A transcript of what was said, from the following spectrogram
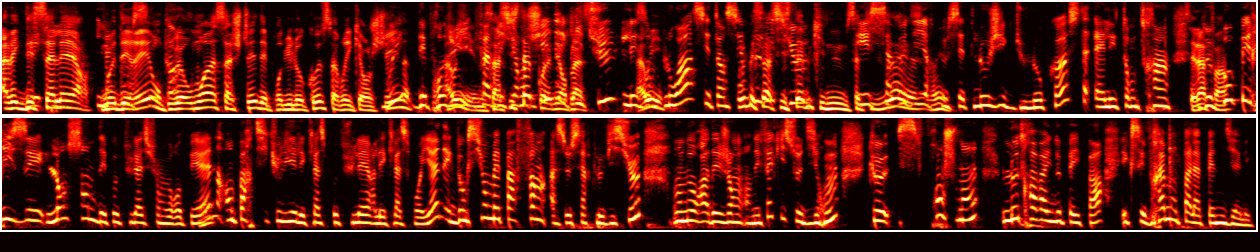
avec des Mais salaires la modérés, on pouvait au moins s'acheter des produits locaux fabriqués en Oui, Chine. Des produits Ah oui, c'est un fabriqués en Chine en et qui tuent les Ah oui. emplois. C'est un Oui, cercle mais c'est un vicieux. système qui nous Et ça veut dire oui. que cette logique du low cost, elle est en train de fin. paupériser l'ensemble des populations européennes, en particulier les classes populaires, les classes moyennes. Et donc, si on met pas fin à ce cercle vicieux, on aura des gens, en effet, qui se diront que, franchement, le travail ne paye pas et que c'est vraiment pas la peine d'y aller.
